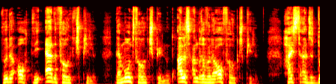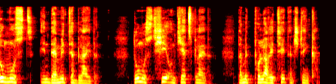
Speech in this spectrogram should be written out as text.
würde auch die Erde verrückt spielen, der Mond verrückt spielen und alles andere würde auch verrückt spielen. Heißt also, du musst in der Mitte bleiben. Du musst hier und jetzt bleiben. damit Polarität entstehen kann.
